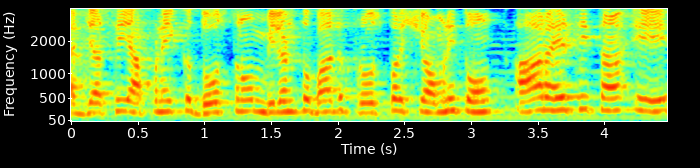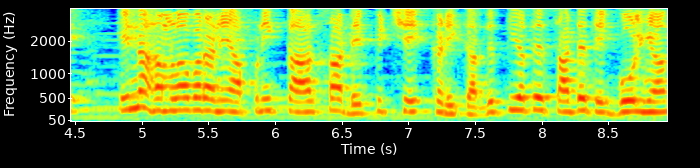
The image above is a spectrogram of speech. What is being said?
ਅੱਜ ਅਸੀਂ ਆਪਣੇ ਇੱਕ ਦੋਸਤ ਨੂੰ ਮਿਲਣ ਤੋਂ ਬਾਅਦ ਫਿਰੋਜ਼ਪੁਰ ਸ਼ੌਮਣੀ ਤੋਂ ਆ ਰਹੇ ਸੀ ਤਾਂ ਇਹ ਇਹਨਾਂ ਹਮਲਾਵਰਾਂ ਨੇ ਆਪਣੀ ਕਾਰ ਸਾਡੇ ਪਿੱਛੇ ਖੜੀ ਕਰ ਦਿੱਤੀ ਅਤੇ ਸਾਡੇ ਤੇ ਗੋਲੀਆਂ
